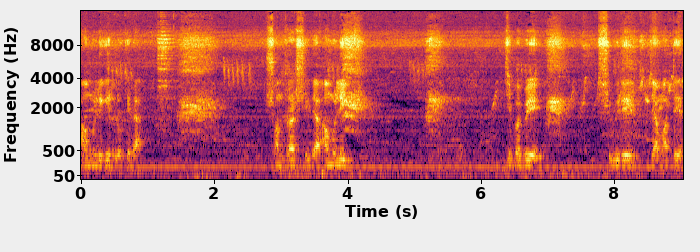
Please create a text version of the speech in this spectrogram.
আওয়ামী লীগের লোকেরা, সন্ত্রাসীরা, আওয়ামী লীগ যেভাবে শিবিরের জামাতের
